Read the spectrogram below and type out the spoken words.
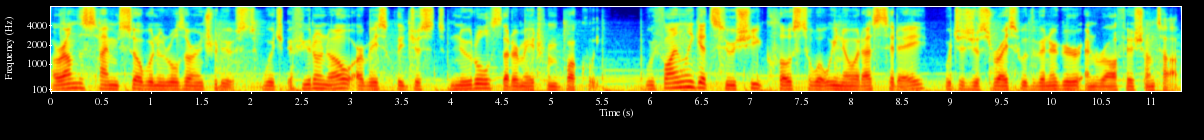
Around this time, soba noodles are introduced, which, if you don't know, are basically just noodles that are made from buckwheat. We finally get sushi close to what we know it as today, which is just rice with vinegar and raw fish on top.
